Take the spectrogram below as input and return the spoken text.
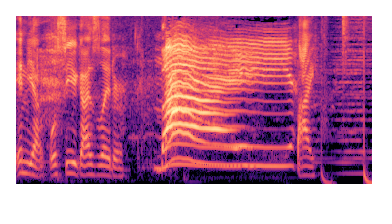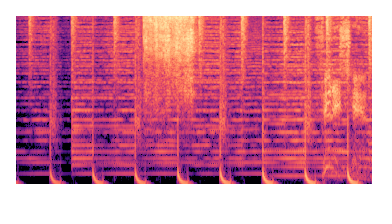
And yeah, we'll see you guys later. Bye. Bye. Finish him!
